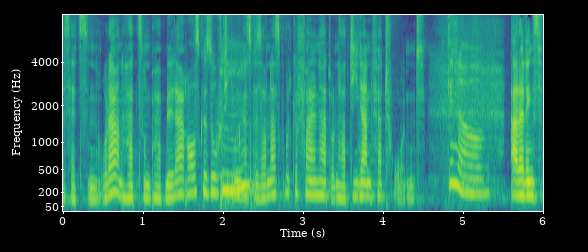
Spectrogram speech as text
setzen, oder? Und hat so ein paar Bilder rausgesucht, die ihm ganz besonders gut gefallen hat und hat die dann vertont. Genau. Allerdings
